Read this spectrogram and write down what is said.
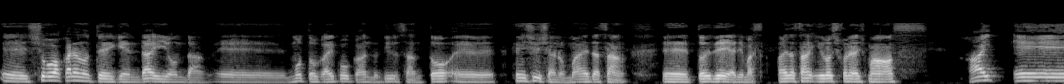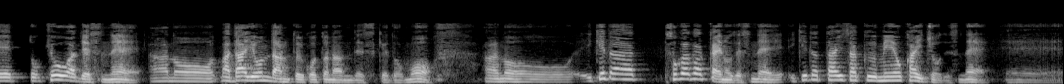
えー昭和からの提言第4弾、えー元外交官の劉さんと、えー編集者の前田さん、えー、とでやります。前田さん、よろしくお願いします。はい。えーっと、今日はですね、あの、まあ、第4弾ということなんですけども、あの、池田、創価学会のですね、池田大作名誉会長ですね、えー、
